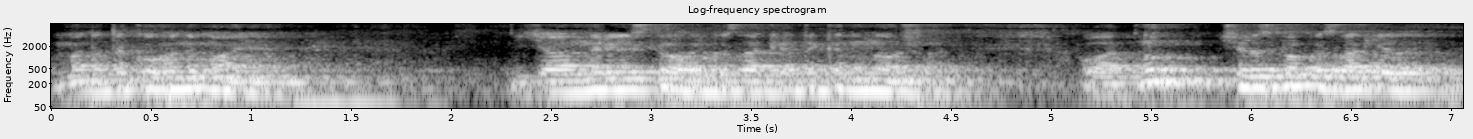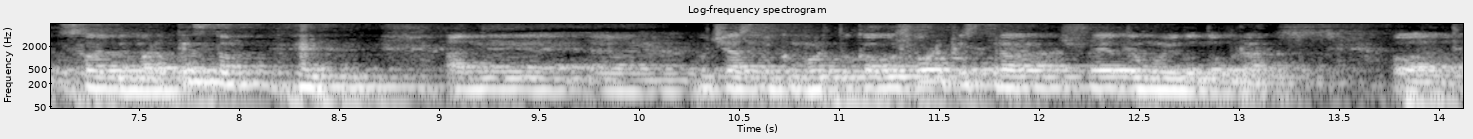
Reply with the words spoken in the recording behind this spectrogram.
У мене такого немає. Я не реєстрований козак, я таке не ношу. От. Ну, через то козак є сольним артистом, а не е, учасником гурту Калуш оркестра, що я думаю до добра. От.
